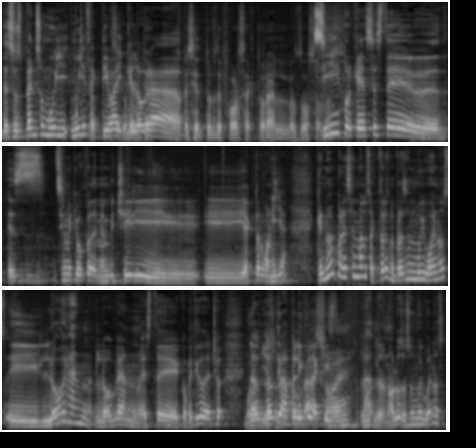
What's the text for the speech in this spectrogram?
de suspenso muy, muy efectiva y, que logra... Una especie de tour de force actoral, los dos solos. Sí, porque es este, es, si no me equivoco, Demian Bichir y, y, Héctor Bonilla, que no me parecen malos actores, me parecen muy buenos y logran, logran este cometido. De hecho, la, última película que... ¿eh? no, los dos son muy buenos.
